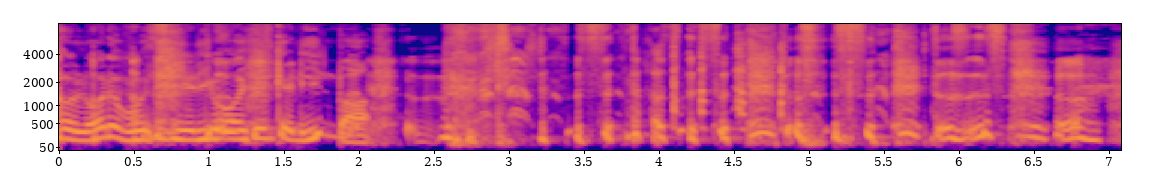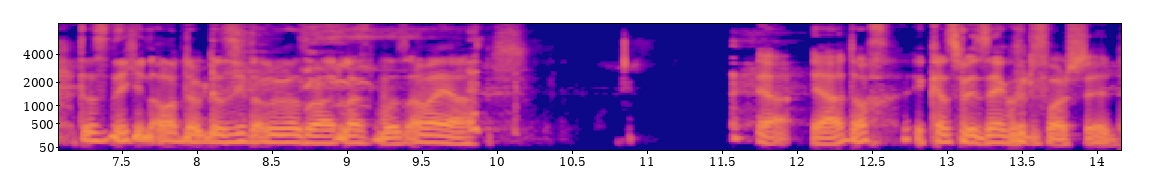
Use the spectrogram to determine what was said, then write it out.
oh Leute, wo ist denn hier die Orchid Can Eat Bar? Das ist, das ist, das ist, das ist, ja, das ist nicht in Ordnung, dass ich darüber so hart lachen muss, aber ja. Ja, ja, doch. Ich kann es mir sehr gut vorstellen.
